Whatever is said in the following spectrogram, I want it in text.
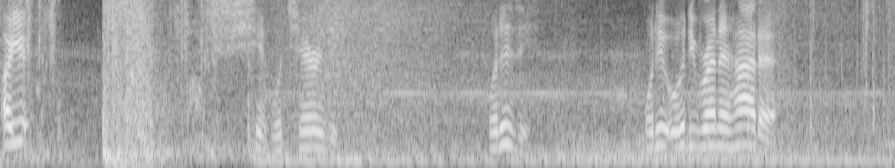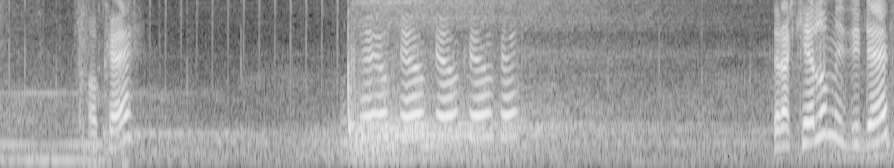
Are you? Oh shit! What chair is he? What is he? What are, what are you running hide at? Okay. Okay, okay, okay, okay, okay. Did I kill him? Is he dead?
